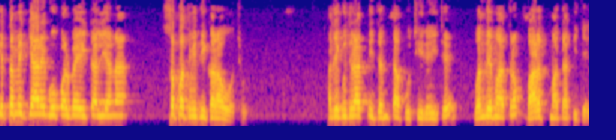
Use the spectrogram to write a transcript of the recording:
કે તમે ક્યારે ગોપાલભાઈ ઇટાલિયાના શપથવિધિ કરાવો છો. આજે ગુજરાતની જનતા પૂછી રહી છે, વંદે માતરમ, ભારત માતા કી જય.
